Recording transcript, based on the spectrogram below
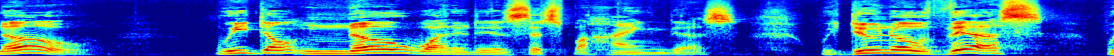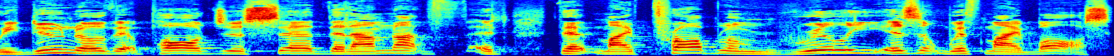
know, we don't know what it is that's behind this. We do know this we do know that Paul just said that I'm not uh, that my problem really isn't with my boss.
